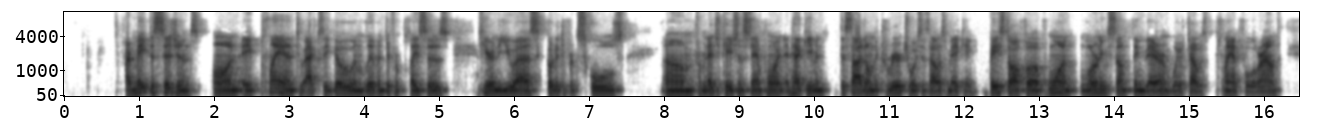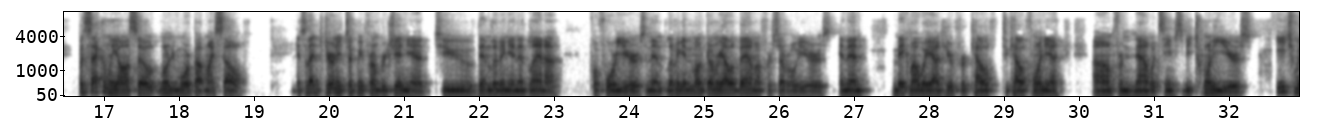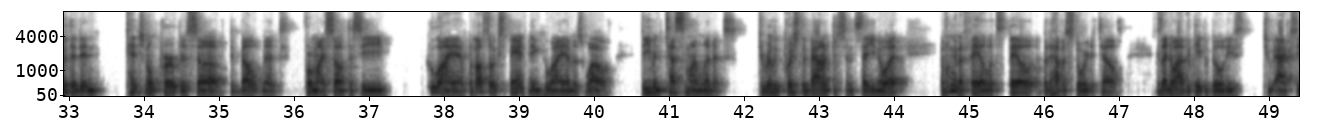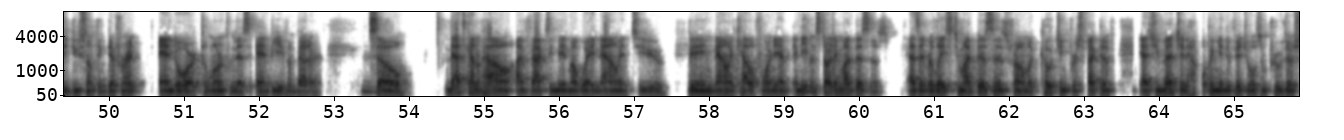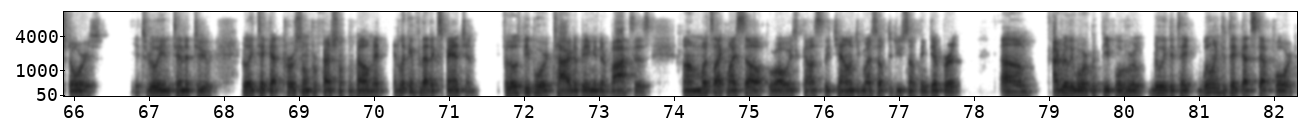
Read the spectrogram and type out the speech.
I made decisions on a plan to actually go and live in different places here in the US, go to different schools, um, from an education standpoint, and heck, even decide on the career choices I was making based off of one, learning something there, which I was planful around, but secondly, also learning more about myself. And so that journey took me from Virginia to then living in Atlanta for four years, and then living in Montgomery, Alabama for several years, and then make my way out here for Cal- to California um, for now what seems to be 20 years, each with an intentional purpose of development for myself to see who I am, but also expanding who I am as well to even test my limits, to really push the boundaries and say, you know what, if I'm going to fail, let's fail, but have a story to tell. Because I know I have the capabilities to actually do something different and or to learn from this and be even better. Mm-hmm. So that's kind of how I've actually made my way now into being now in California and even starting my business as it relates to my business from a coaching perspective. As you mentioned, helping individuals improve their stories, it's really intended to really take that personal and professional development and looking for that expansion. For those people who are tired of being in their boxes, um, much like myself, who are always constantly challenging myself to do something different, um, I really work with people who are really to take willing to take that step forward.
